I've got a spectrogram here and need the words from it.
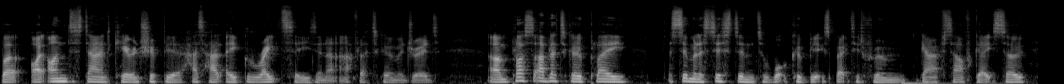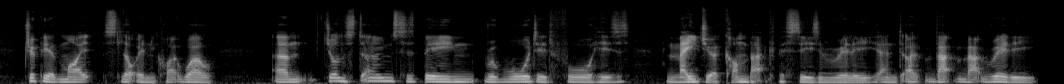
but I understand Kieran Trippier has had a great season at Atletico Madrid. Um, plus, Atletico play a similar system to what could be expected from Gareth Southgate, so Trippier might slot in quite well. Um, John Stones has been rewarded for his major comeback this season, really, and I, that that really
